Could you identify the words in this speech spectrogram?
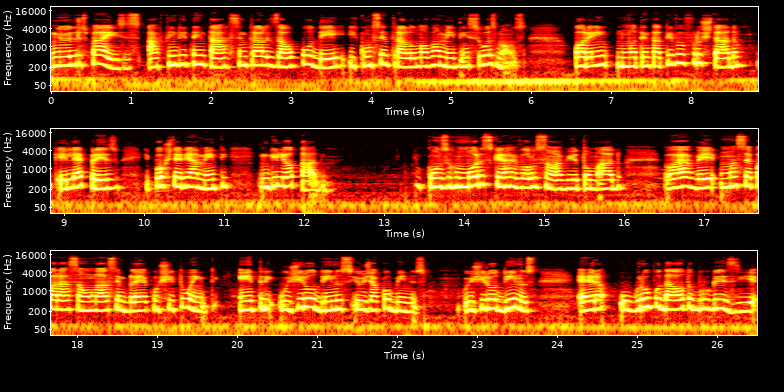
em outros países, a fim de tentar centralizar o poder e concentrá-lo novamente em suas mãos. Porém, numa tentativa frustrada, ele é preso e posteriormente enguilhotado. Com os rumores que a revolução havia tomado, vai haver uma separação na Assembleia Constituinte entre os giroldinos e os jacobinos. Os giroldinos era o grupo da alta burguesia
